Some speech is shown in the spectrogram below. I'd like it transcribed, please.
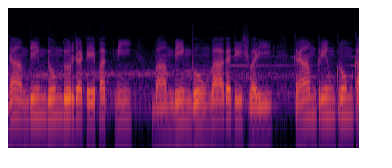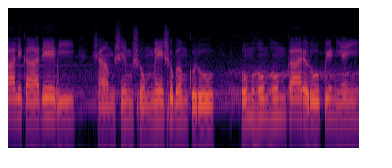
दां दीं धूं दुर्जटे पत्नी। वां वीं भूं वागधीश्वरी क्रां क्रीं क्रूं कालिका देवी। शांशिं शुं मे शुभं कुरु। हुं हुं हुंकाररूपिण्यै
